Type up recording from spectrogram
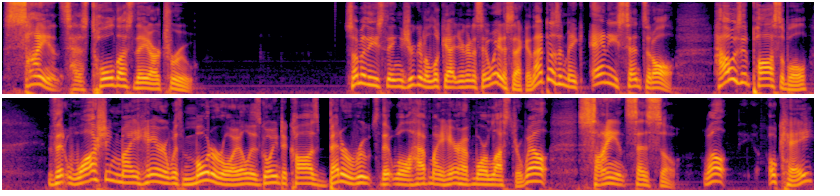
Science has told us they are true. Some of these things you're going to look at, you're going to say, wait a second, that doesn't make any sense at all. How is it possible that washing my hair with motor oil is going to cause better roots that will have my hair have more luster? Well, science says so. Well, okay.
